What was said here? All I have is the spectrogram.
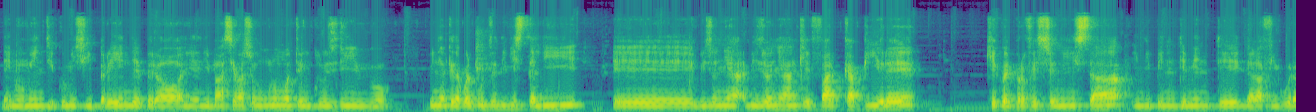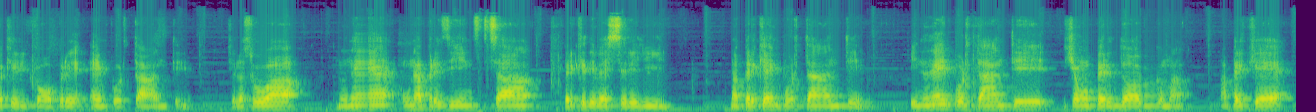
dai momenti in cui mi si prende, però in linea di massima sono uno molto inclusivo quindi anche da quel punto di vista lì eh, bisogna, bisogna anche far capire che quel professionista, indipendentemente dalla figura che ricopre, è importante. Cioè la sua non è una presenza perché deve essere lì, ma perché è importante. E non è importante, diciamo, per dogma, ma perché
